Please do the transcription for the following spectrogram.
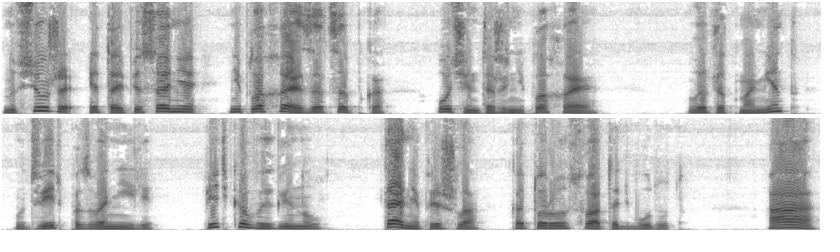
Но все же это описание неплохая зацепка, очень даже неплохая. В этот момент в дверь позвонили. Петька выглянул. Таня пришла, которую сватать будут. А,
